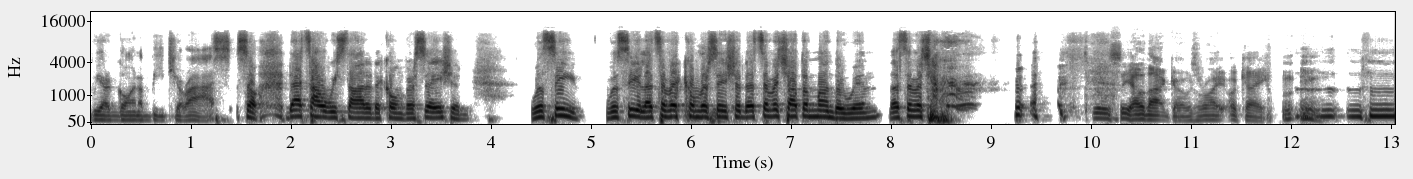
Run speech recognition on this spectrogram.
we are gonna beat your ass." So that's how we started the conversation. We'll see. We'll see. Let's have a conversation. Let's have a chat on Monday, Win. Let's have a chat. we'll see how that goes. Right? Okay. mm-hmm.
